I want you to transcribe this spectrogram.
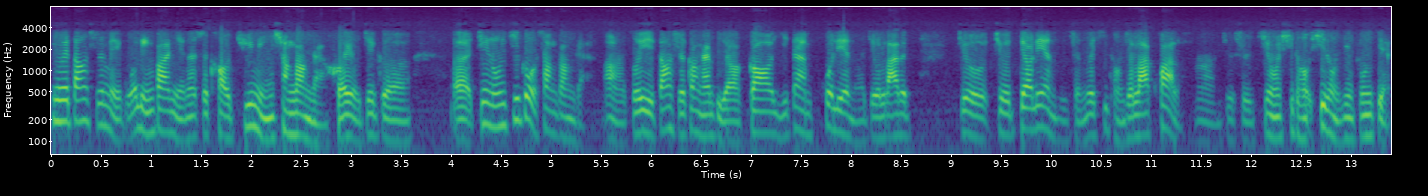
因为当时美国零八年呢是靠居民上杠杆和有这个。呃，金融机构上杠杆啊，所以当时杠杆比较高，一旦破裂呢，就拉的，就就掉链子，整个系统就拉垮了啊，就是金融系统系统性风险。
